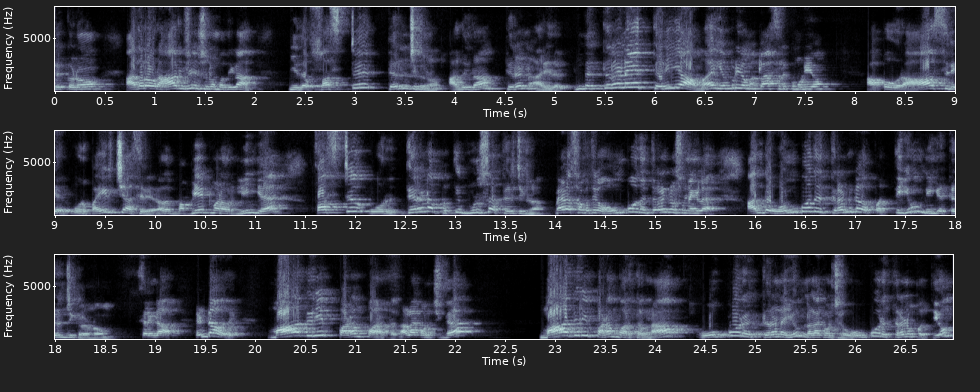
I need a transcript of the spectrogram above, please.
இருக்கணும். அதுல ஒரு ஆறு விஷயம் சொன்ன பாத்தீங்கன்னா இதை ஃபர்ஸ்ட் தெரிஞ்சுக்கணும். அதுதான் திறன் அறிதல். இந்த திறனே தெரியாம எப்படி நம்ம கிளாஸ் எடுக்க முடியும்? அப்போ ஒரு ஆசிரியர் ஒரு பயிற்சி ஆசிரியர் அதாவது பிஎட் மாணவர் நீங்க ஃபர்ஸ்ட் ஒரு திறனை பத்தி முழுசா தெரிஞ்சுக்கணும். மேல சமத்துல ஒன்பது திறன்கள் சொன்னீங்களே அந்த ஒன்பது திறன்களை பத்தியும் நீங்க தெரிஞ்சுக்கணும். சரிங்களா? ரெண்டாவது மாதிரி படம் பார்த்தல். நல்லா குறிச்சுங்க மாதிரி படம் பார்த்தோம்னா ஒவ்வொரு திறனையும் நல்லா கொஞ்சம் ஒவ்வொரு திறனை பத்தியும்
